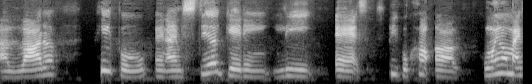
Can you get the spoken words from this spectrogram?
a lot of people, and I'm still getting lead ads, people uh, going on my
